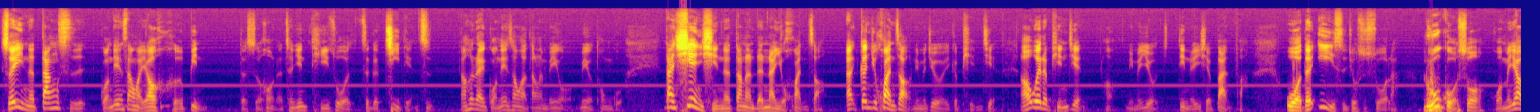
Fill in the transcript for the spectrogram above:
所以呢，当时广电商法要合并的时候呢，曾经提做这个绩点制，然后后来广电商法当然没有没有通过，但现行呢，当然仍然有换照。啊，根据换照，你们就有一个评鉴，然后为了评鉴，哦，你们又定了一些办法。我的意思就是说了，如果说我们要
